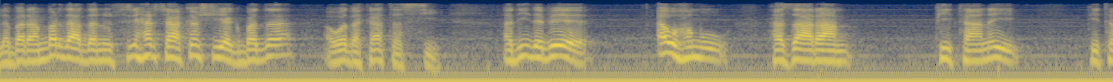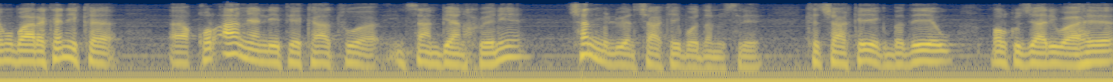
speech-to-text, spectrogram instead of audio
لە بەرامبەردا دەنووسری هەر چاکەش یەک بەدە ئەوە دەکاتە سی ئەدی دەبێ ئەو هەموو هەزاران پیتانەی پیتە مبارەکانی کە قورآانیان لێ پێکاتووە ئینسان بیان خوێنێ چەند ملیێن چاکەی بۆ دەنووسێ کە چاکەیەک بەدێ و بەڵکو جاری وهەیە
